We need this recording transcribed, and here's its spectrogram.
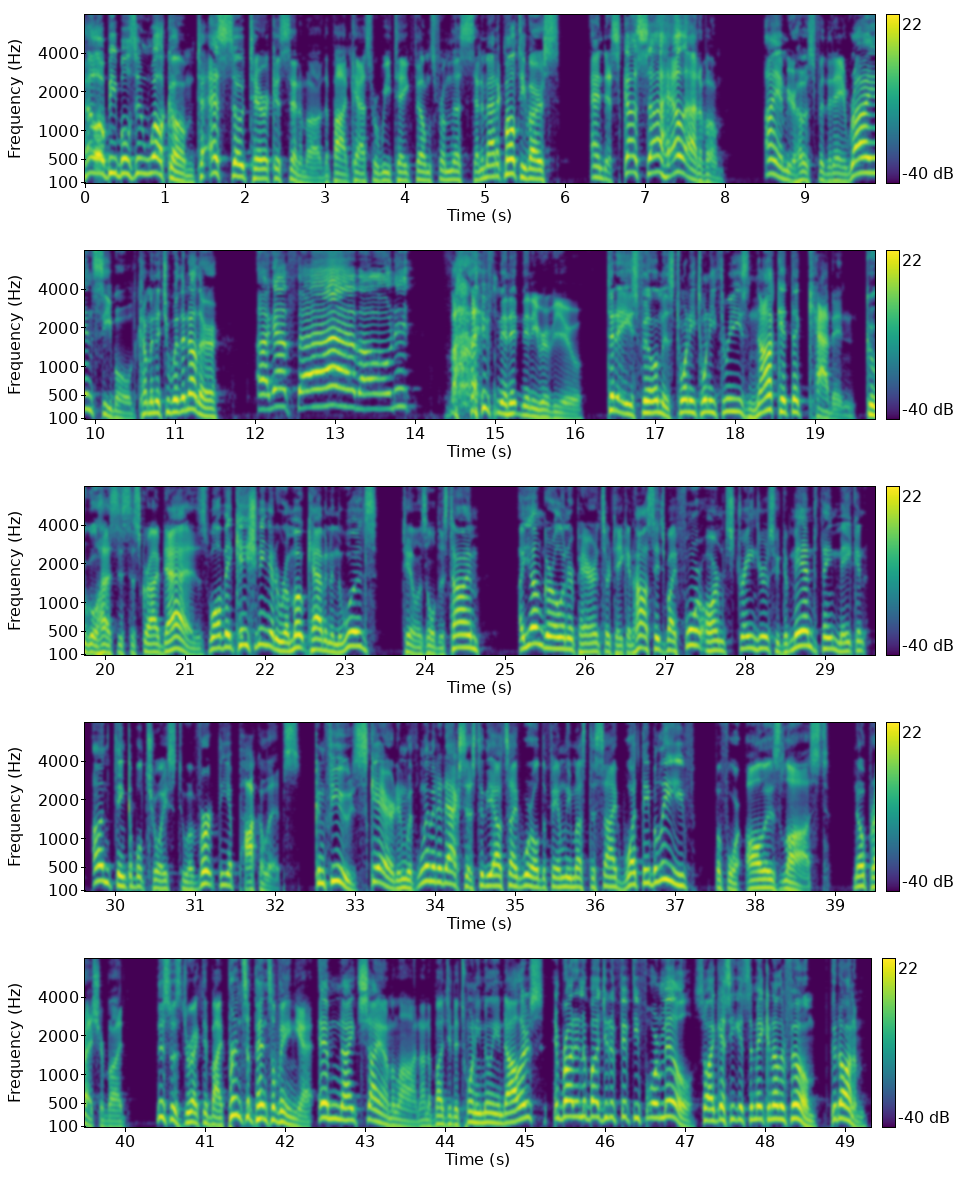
Hello, peoples, and welcome to Esoterica Cinema, the podcast where we take films from the cinematic multiverse and discuss the hell out of them. I am your host for the day, Ryan Siebold, coming at you with another I got five on it five minute mini review. Today's film is 2023's Knock at the Cabin. Google has this described as while vacationing at a remote cabin in the woods, tale as old as time, a young girl and her parents are taken hostage by four armed strangers who demand they make an unthinkable choice to avert the apocalypse. Confused, scared, and with limited access to the outside world, the family must decide what they believe before all is lost. No pressure, bud. This was directed by Prince of Pennsylvania, M. Night Shyamalan, on a budget of $20 million and brought in a budget of 54 mil, so I guess he gets to make another film. Good on him.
